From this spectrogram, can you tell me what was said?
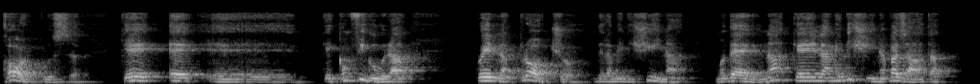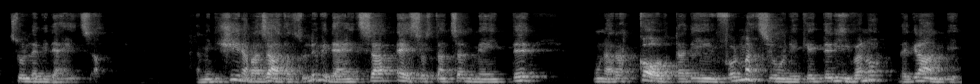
corpus che, è, eh, che configura quell'approccio della medicina moderna che è la medicina basata sull'evidenza. La medicina basata sull'evidenza è sostanzialmente una raccolta di informazioni che derivano dai grandi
